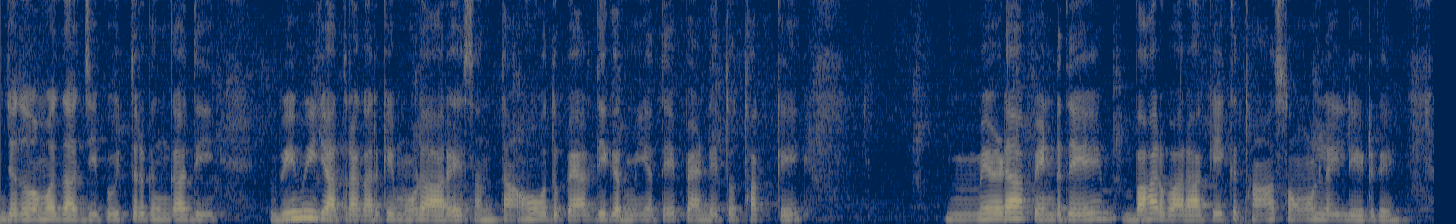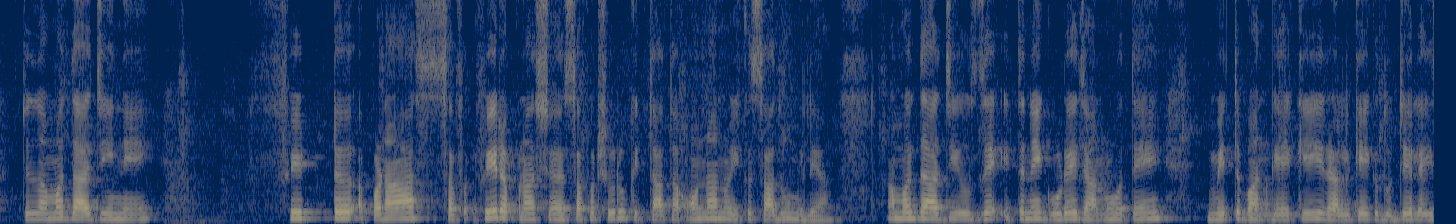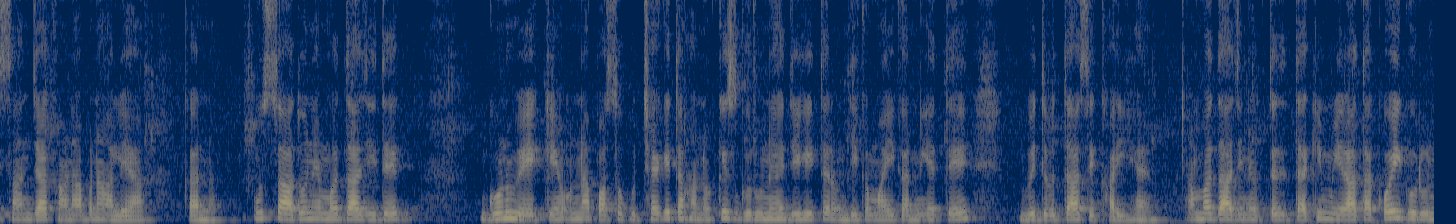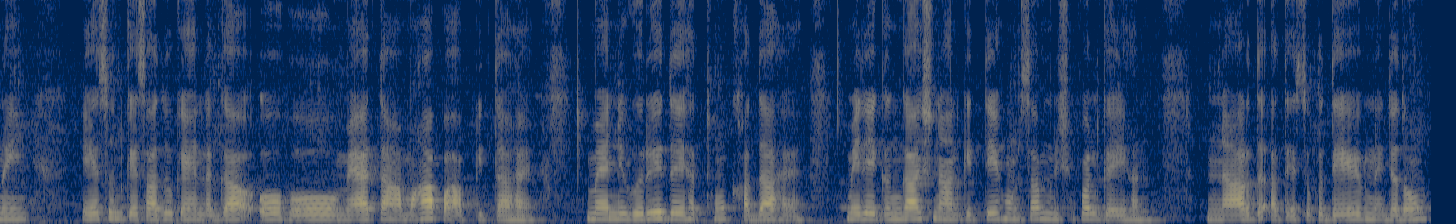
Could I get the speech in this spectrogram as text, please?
ਜਦੋਂ ਅਮਰਦਾਸ ਜੀ ਪਵਿੱਤਰ ਗੰਗਾ ਦੀ ਵੀਹਵੀਂ ਯਾਤਰਾ ਕਰਕੇ ਮੁੜ ਆ ਰਹੇ ਸਨ ਤਾਂ ਉਹ ਦੁਪਹਿਰ ਦੀ ਗਰਮੀ ਅਤੇ ਪੈਂਡੇ ਤੋਂ ਥੱਕ ਕੇ ਮੇੜਾ ਪਿੰਡ ਦੇ ਬਾਹਰ ਬਾਹਰ ਆ ਕੇ ਇੱਕ ਥਾਂ ਸੌਣ ਲਈ ਲੇਟ ਗਏ। ਜਦੋਂ ਅਮਰਦਾਸ ਜੀ ਨੇ ਫਿੱਟ ਆਪਣਾ ਸਫਰ ਫਿਰ ਆਪਣਾ ਸ਼- ਸਫ਼ਰ ਸ਼ੁਰੂ ਕੀਤਾ ਤਾਂ ਉਹਨਾਂ ਨੂੰ ਇੱਕ ਸਾਧੂ ਮਿਲਿਆ। ਅਮਰਦਾਸ ਜੀ ਉਸਦੇ ਇਤਨੇ ਗੂੜੇ ਜਾਣੂ ਅਤੇ ਮਿੱਤ ਬਣ ਗਏ ਕਿ ਰਲ ਕੇ ਇੱਕ ਦੂਜੇ ਲਈ ਸਾਂਝਾ ਖਾਣਾ ਬਣਾ ਲਿਆ ਕਰਨ। ਉਸ ਸਾਧੂ ਨੇ ਅਮਰਦਾਸ ਜੀ ਦੇ ਗੁਣ ਵੇਖ ਕੇ ਉਹਨਾਂ ਪਾਸੋਂ ਪੁੱਛਿਆ ਕਿ ਤੁਹਾਨੂੰ ਕਿਸ ਗੁਰੂ ਨੇ ਅਜਿਹੀ ਧਰਮ ਦੀ ਕਮਾਈ ਕਰਨੀ ਅਤੇ ਵਿਦਵਤਾ ਸਿਖਾਈ ਹੈ। ਅਮਰਦਾਸ ਜੀ ਨੇ ਉੱਤਰ ਦਿੱਤਾ ਕਿ ਮੇਰਾ ਤਾਂ ਕੋਈ ਗੁਰੂ ਨਹੀਂ। ਇਹ ਸੁਣ ਕੇ ਸਾਧੂ ਕਹਿਣ ਲੱਗਾ, ਓਹੋ, ਮੈਂ ਤਾਂ ਮਹਾ ਪਾਪ ਕੀਤਾ ਹੈ। ਮੈਂ ਨਿਗੁਰੇ ਦੇ ਹੱਥੋਂ ਖਾਦਾ ਹੈ। ਮੇਰੇ ਗੰਗਾ ਇਸ਼ਨਾਨ ਕੀਤੇ ਹੁਣ ਸਭ ਨਿਸ਼ਫਲ ਗਏ ਹਨ। ਨਾਰਦ ਅਤੇ ਸੁਖਦੇਵ ਨੇ ਜਦੋਂ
